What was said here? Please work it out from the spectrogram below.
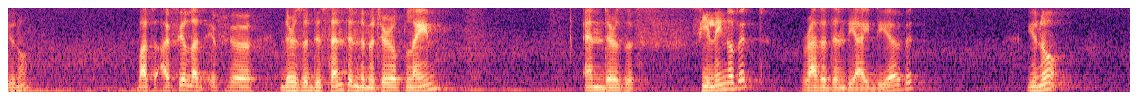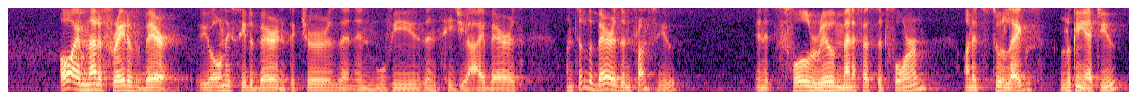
you know. But I feel that if uh, there's a descent in the material plane, and there's a f- feeling of it rather than the idea of it. You know, oh, I'm not afraid of bear. You only see the bear in pictures and in movies and CGI bears until the bear is in front of you in its full, real manifested form on its two legs looking at you.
